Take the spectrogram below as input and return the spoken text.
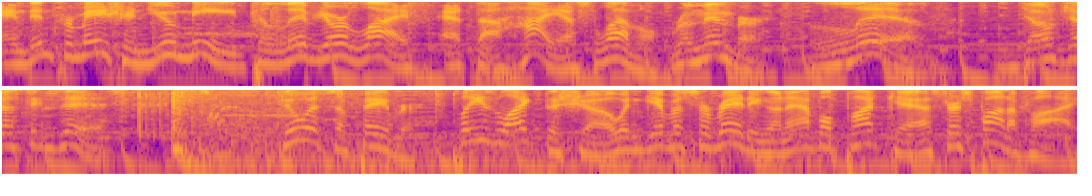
and information you need to live your life at the highest level. Remember, live, don't just exist. Do us a favor. Please like the show and give us a rating on Apple Podcast or Spotify.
